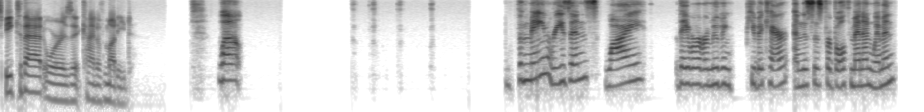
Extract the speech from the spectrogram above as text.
speak to that or is it kind of muddied? Well, the main reasons why they were removing pubic hair, and this is for both men and women,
